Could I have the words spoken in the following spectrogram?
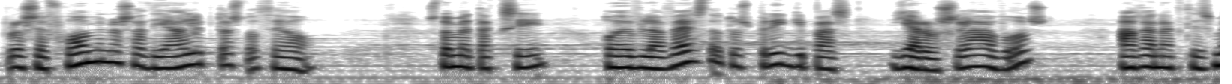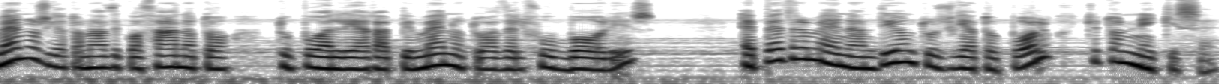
προσευχόμενος αδιάλειπτα στο Θεό. Στο μεταξύ, ο ευλαβέστατος πρίγκιπας Γιαροσλάβος, αγανακτισμένος για τον άδικο θάνατο του αγαπημένου του αδελφού Μπόρις, επέδραμε εναντίον τους Σβιατοπόλκ και τον νίκησε.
